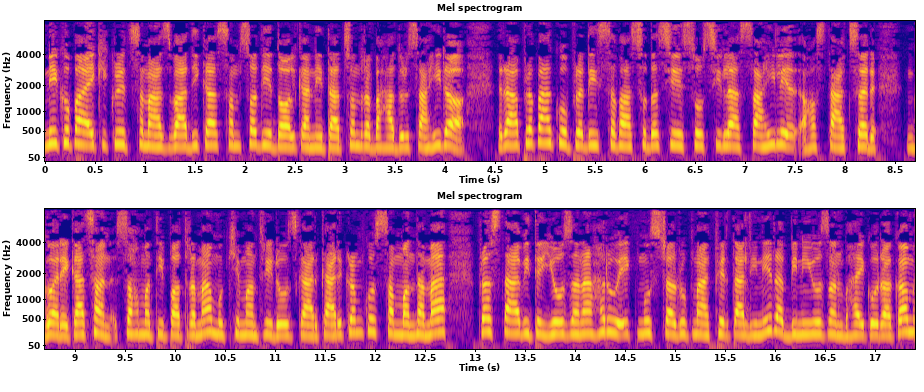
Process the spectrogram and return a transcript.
नेकपा एकीकृत समाजवादीका संसदीय दलका नेता चन्द्र बहादुर शाही र राप्रपाको प्रदेशसभा सदस्य सोशिला शाहीले हस्ताक्षर गरेका छन्। सहमति पत्रमा मुख्यमन्त्री रोजगार कार्यक्रमको सम्बन्धमा प्रस्तावित योजनाहरू एकमुष्ट रूपमा फिर्ता लिने र विनियोजन भएको रकम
